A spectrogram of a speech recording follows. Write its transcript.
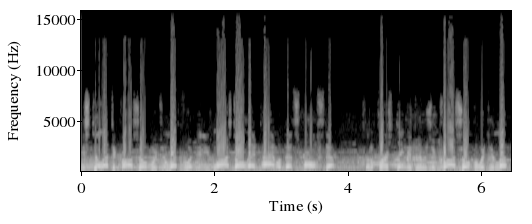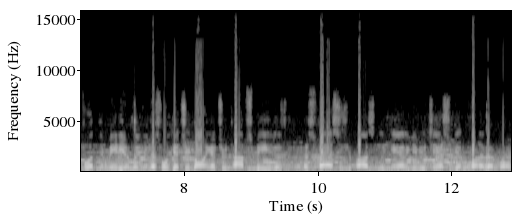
you still have to cross over with your left foot, and you've lost all that time of that small step. So the first thing to do is to cross over with your left foot immediately, and this will get you going at your top speed as, as fast as you possibly can and give you a chance to get in front of that ball.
